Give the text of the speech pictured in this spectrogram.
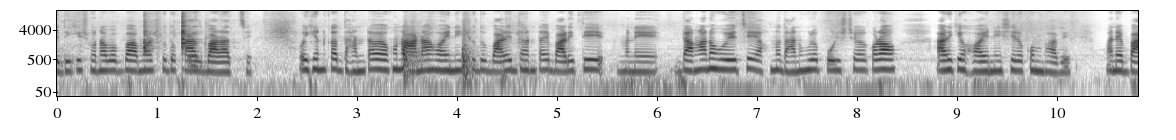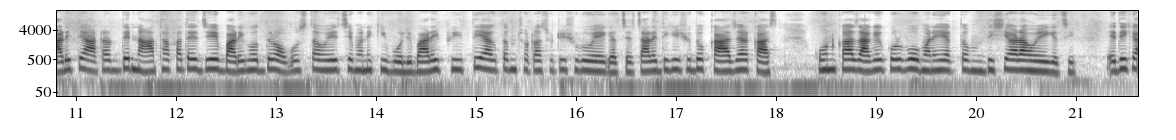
এদিকে সোনা বাবা আমার শুধু কাজ বাড়াচ্ছে। ওইখানকার ধানটাও এখনও আনা হয়নি, শুধু বাড়ির ধানটাই বাড়িতে মানে ডাঙানো হয়েছে। এখনও ধানগুলো পরিষ্কার করাও আর কি হয়নি সেরকমভাবে। মানে বাড়িতে আটারদের না থাকাতে যে বাড়িঘরদের অবস্থা হয়েছে মানে কি বলি? বাড়ি ফিরতে একদম ছোটাছুটি শুরু হয়ে গেছে। চারিদিকে শুধু কাজ আর কাজ। কোন কাজ আগে করব মানে একদম দিশেহারা হয়ে গেছি। এদিকে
